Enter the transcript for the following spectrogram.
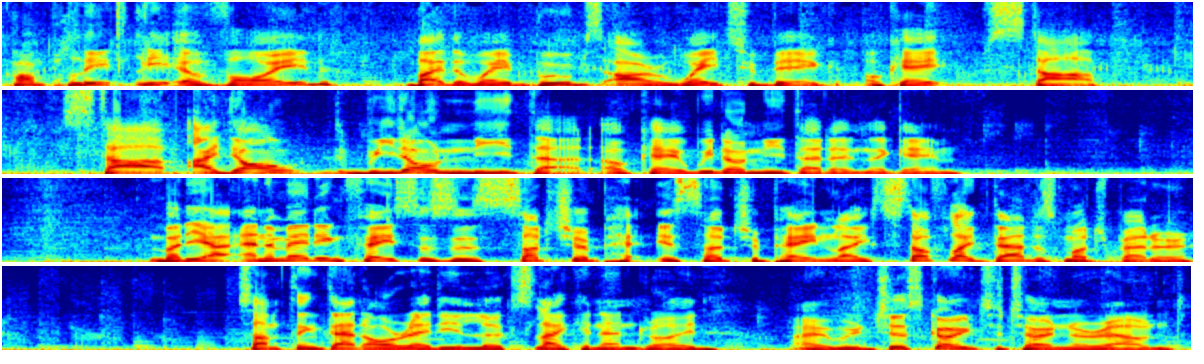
completely avoid. By the way, boobs are way too big. Okay, stop. Stop. I don't... We don't need that, okay? We don't need that in the game. But yeah, animating faces is such a is such a pain. Like, stuff like that is much better. Something that already looks like an android. All right, we're just going to turn around.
